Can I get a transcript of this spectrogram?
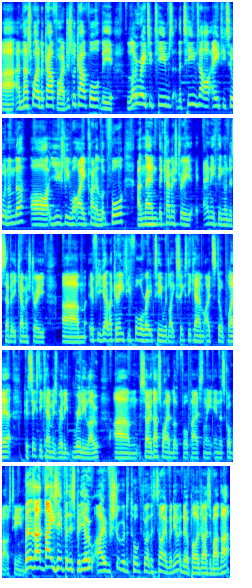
uh, and that's what I look out for. I just look out for the low-rated teams. The teams that are 82 and under are usually what I kind of look for, and then the chemistry, anything under 70 chemistry. Um, if you get like an 84 rated team with like 60 chem, I'd still play it because 60 chem is really, really low. Um, so that's what I'd look for personally in the squad battles team. But that, that is it for this video. I've struggled to talk throughout the entire video. I do apologize about that.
